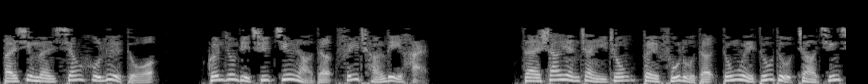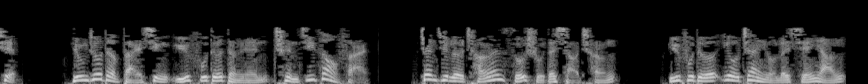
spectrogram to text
百姓们相互掠夺，关中地区惊扰的非常厉害。在沙苑战役中被俘虏的东魏都督赵清阙、永州的百姓于福德等人趁机造反，占据了长安所属的小城。于福德又占有了咸阳。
